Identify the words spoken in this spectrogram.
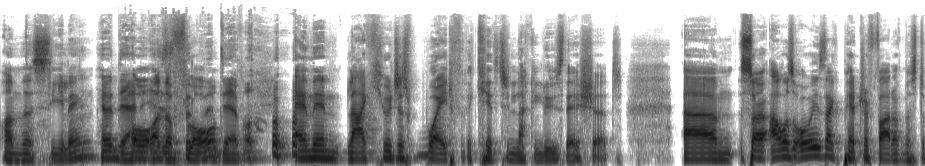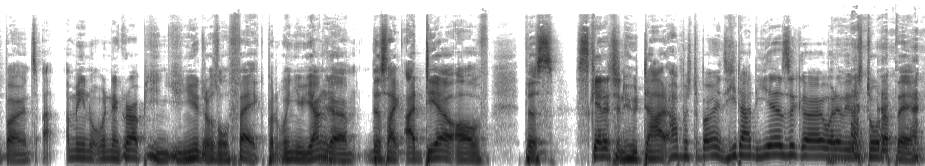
on the ceiling or on the floor The and then like he would just wait for the kids to like lose their shit. Um, so I was always like petrified of Mr. Bones. I, I mean, when you grew up, you, you knew that it was all fake, but when you're younger, this like idea of this skeleton who died, oh, Mr. Bones, he died years ago, whatever he was stored up there.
